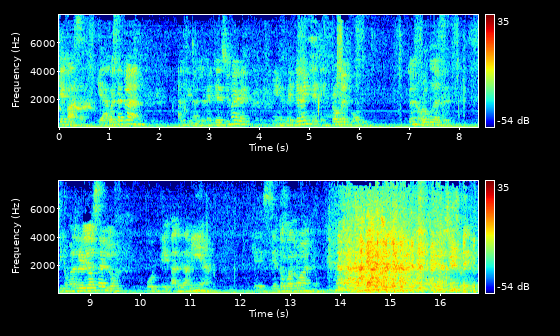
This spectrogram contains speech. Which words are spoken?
¿Qué pasa? Que hago ese plan al final del 2019 y en el 2020 explota el COVID. Entonces no lo pude hacer. Y no me he atrevido a hacerlo porque a la edad mía, que es 104 años, realmente, eh,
